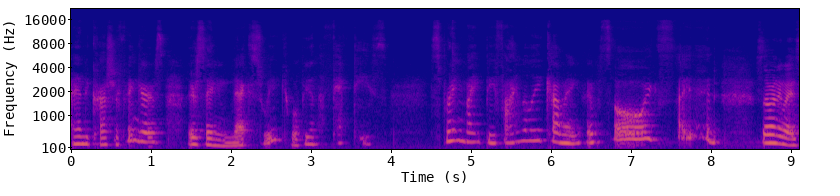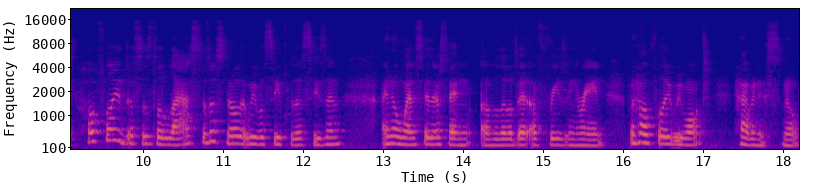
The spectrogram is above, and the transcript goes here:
And cross your fingers, they're saying next week we'll be in the 50s. Spring might be finally coming. I'm so excited. So anyways, hopefully this is the last of the snow that we will see for this season. I know Wednesday they're saying a little bit of freezing rain, but hopefully we won't have any snow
